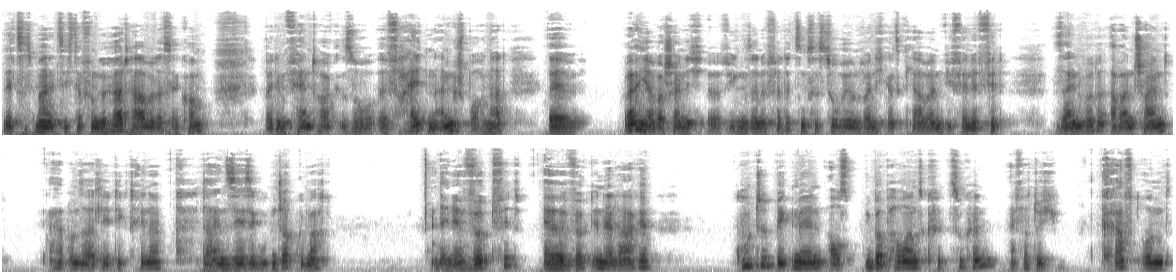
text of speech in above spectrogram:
letztes Mal, als ich davon gehört habe, dass er kommt, bei dem Fan-Talk so äh, Verhalten angesprochen hat. Äh, ja, wahrscheinlich äh, wegen seiner Verletzungshistorie und weil nicht ganz klar war, inwiefern er fit sein würde. Aber anscheinend hat unser Athletiktrainer da einen sehr, sehr guten Job gemacht. Denn er wirkt fit, er wirkt in der Lage, gute Big Men aus überpowern zu können, einfach durch Kraft und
